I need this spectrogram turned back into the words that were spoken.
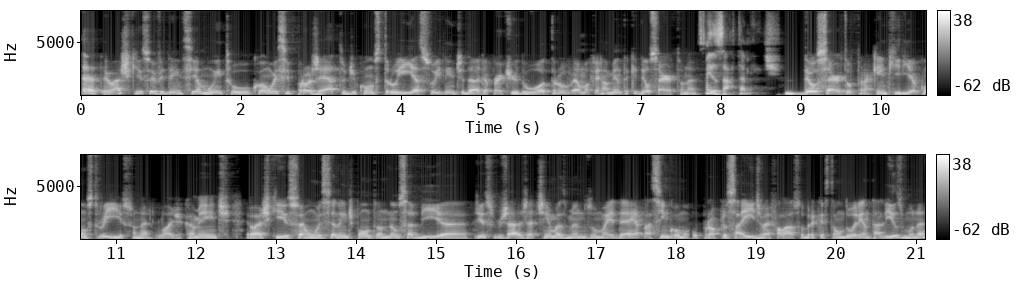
É? é, eu acho que isso evidencia muito o quão esse projeto de construir a sua identidade a partir do outro é uma ferramenta que deu certo, né? Exatamente. Deu certo para quem queria construir isso, né? Logicamente. Eu acho que isso é um excelente ponto. Eu não sabia disso, já, já tinha mais ou menos uma ideia, assim como o próprio Said vai falar sobre a questão do orientalismo, né?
